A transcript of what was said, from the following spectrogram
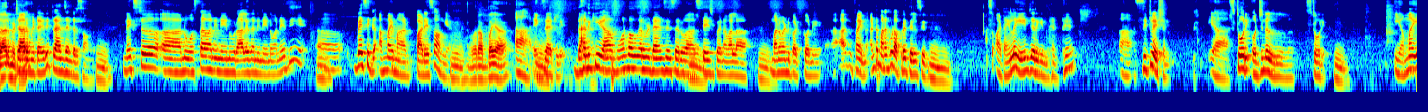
జారు జారుమిట ఇది ట్రాన్స్జెండర్ సాంగ్. నెక్స్ట్ నువ్వు వస్తావని నేను రాలేదని నేను అనేది బేసిక్ అమ్మాయి మా పాడే సాంగ్ అబ్బాయ? ఎగ్జాక్ట్లీ దానికి ఆ మోహన్ బాబు గారు కూడా డాన్స్ చేశారు ఆ స్టేజ్ పైన వాళ్ళ మనవడిని పట్టుకొని. అది ఫైన్ అంటే మనకు కూడా అప్పుడే తెలిసింది. సో ఆ టైంలో ఏం జరిగిందంటే సిట్యువేషన్ స్టోరీ ఒరిజినల్ స్టోరీ ఈ అమ్మాయి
